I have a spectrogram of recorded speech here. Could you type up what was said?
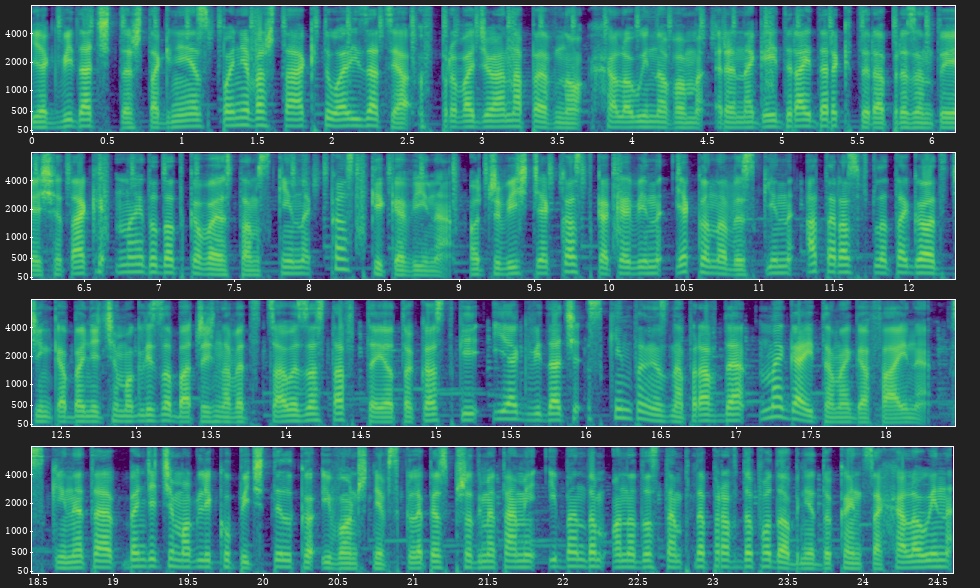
Jak widać, też tak nie jest, ponieważ ta aktualizacja wprowadziła na pewno halloweenową Renegade Rider, która prezentuje się tak, no i dodatkowo jest tam skin kostki Kevina. Oczywiście kostka Kevin jako nowy skin, a teraz w tle tego odcinka będziecie mogli zobaczyć nawet cały zestaw tej oto kostki i jak widać skin ten jest naprawdę mega i to mega fajne. Skiny te będziecie mogli kupić tylko i wyłącznie w sklepie z przedmiotami i będą one dostępne prawdopodobnie do końca Halloween,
